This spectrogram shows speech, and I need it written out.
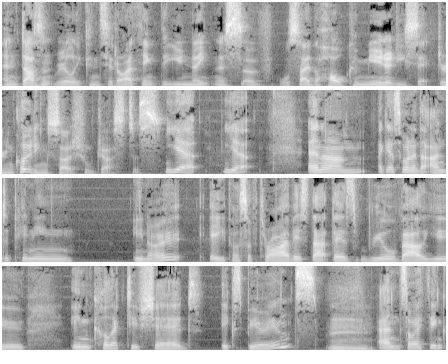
and doesn't really consider I think the uniqueness of we'll say the whole community sector including social justice. Yeah, yeah. And um, I guess one of the underpinning, you know, ethos of Thrive is that there's real value in collective shared experience. Mm. And so I think,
